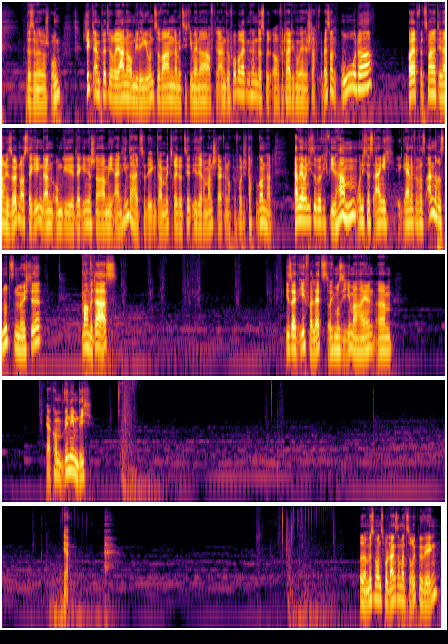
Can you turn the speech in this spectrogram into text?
Das ist übersprungen. Schickt einen Prätorianer, um die Legion zu warnen, damit sich die Männer auf den Angriff vorbereiten können. Das wird eure Verteidigung während der Schlacht verbessern. Oder feuert für 200 Denari Söldner aus der Gegend an, um der gegnerischen Armee einen Hinterhalt zu legen. Damit reduziert ihr deren Mannstärke noch, bevor die Schlacht begonnen hat. Da wir aber nicht so wirklich viel haben und ich das eigentlich gerne für was anderes nutzen möchte, machen wir das. Ihr seid eh verletzt, euch muss ich eh heilen. Ähm ja, komm, wir nehmen dich. Ja. So, dann müssen wir uns wohl langsam mal zurückbewegen.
